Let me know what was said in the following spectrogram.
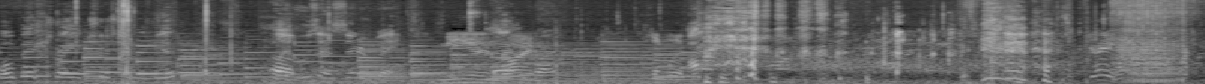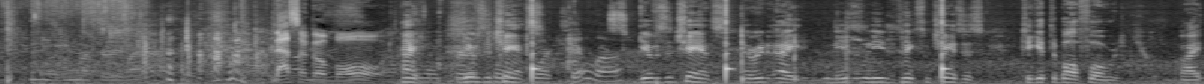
Obed, Trey, and Tristan in the mid. Um, Who's that center back? Me and Ryan. Ryan. That's a good ball. Hey, give us a chance. Give us a chance. Every, hey, we need we need to take some chances to get the ball forward. All right,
